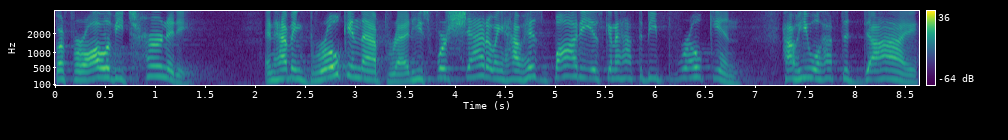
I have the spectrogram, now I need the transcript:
but for all of eternity. And having broken that bread, he's foreshadowing how his body is going to have to be broken, how he will have to die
